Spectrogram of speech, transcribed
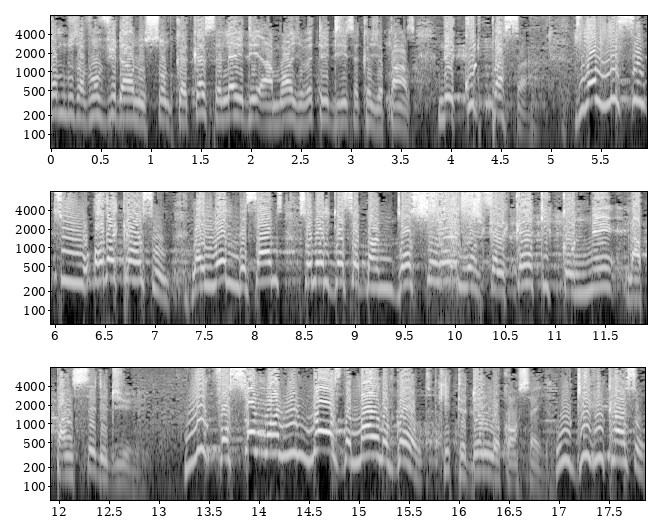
Comme nous avons vu dans le psaume, quelqu'un se lève et dit à moi, je vais te dire ce que je pense. N'écoute pas ça. Do not listen to other counsel. Like in the Psalms, somebody gets up and just Cherche quelqu'un qui connaît la pensée de Dieu, Look for someone who knows the mind of God, qui te donne le conseil. who give you counsel.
